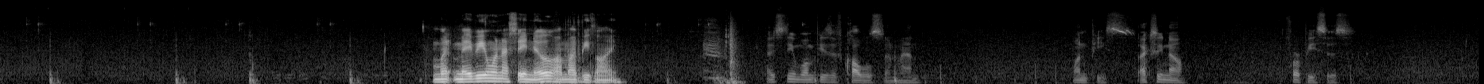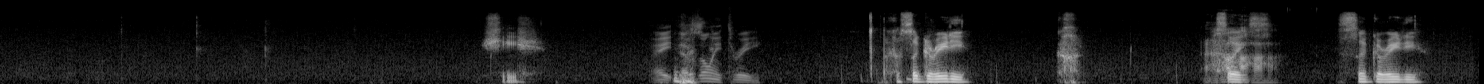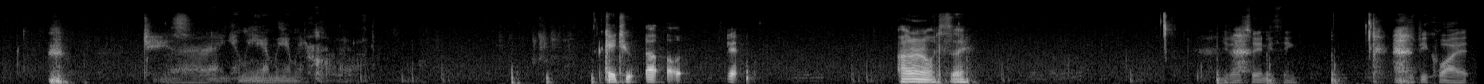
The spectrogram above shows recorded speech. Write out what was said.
Maybe when I say no, I might be lying. I just need one piece of cobblestone, man. One piece. Actually, no. Four pieces. Sheesh. Hey, that was only three. Because so greedy. God, So Ah, so greedy. Jeez. Okay, two. Uh, uh, yeah. I don't know what to say. You don't say anything. You just be quiet.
